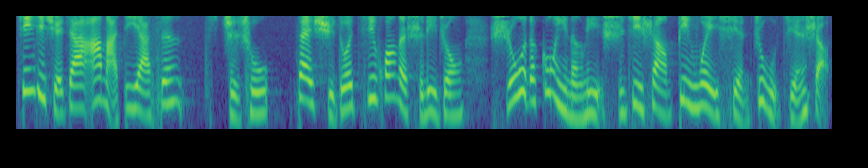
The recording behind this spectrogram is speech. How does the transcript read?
经济学家阿马蒂亚森指出，在许多饥荒的实例中，食物的供应能力实际上并未显著减少。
